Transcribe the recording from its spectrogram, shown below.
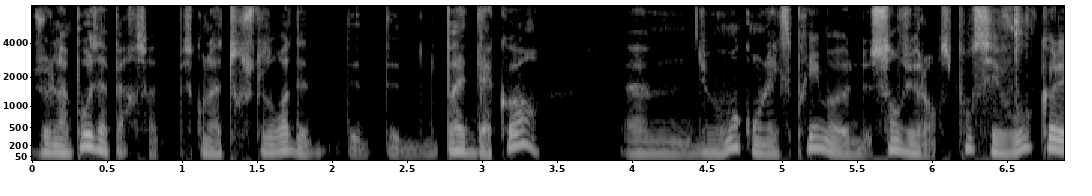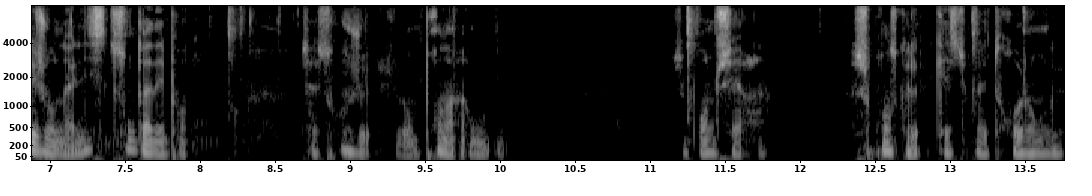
je l'impose à personne, parce qu'on a tous le droit de ne pas être d'accord euh, du moment qu'on l'exprime euh, sans violence. Pensez-vous que les journalistes sont indépendants? Ça se trouve, je, vais en prendre un. Je vais prendre cher là. Je pense que la question est trop longue.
